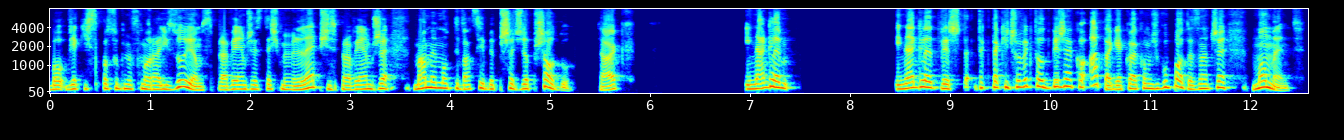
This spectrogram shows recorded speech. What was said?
bo w jakiś sposób nas moralizują, sprawiają, że jesteśmy lepsi, sprawiają, że mamy motywację, by przejść do przodu, tak? I nagle, i nagle wiesz, t- taki człowiek to odbierze jako atak, jako jakąś głupotę. Znaczy, moment,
